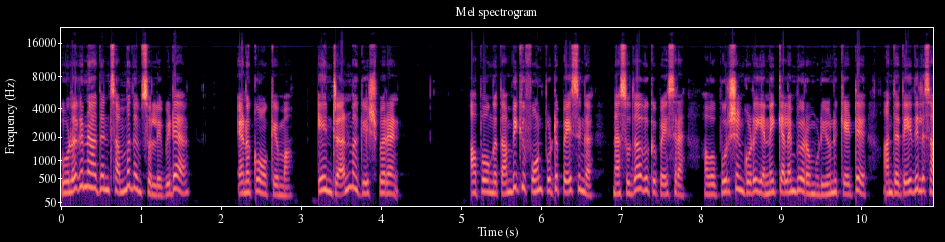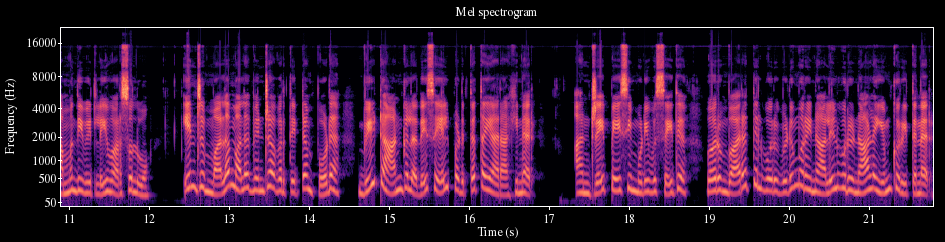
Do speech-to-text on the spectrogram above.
உலகநாதன் சம்மதம் சொல்லிவிட எனக்கும் ஓகேம்மா என்றான் மகேஸ்வரன். அப்போ உங்க தம்பிக்கு ஃபோன் போட்டு பேசுங்க. நான் சுதாவுக்கு பேசுறேன். அவ புருஷன் கூட என்னை கிளம்பி வர முடியும்னு கேட்டு அந்த தேதியில சம்மந்தி வீட்லயும் வர சொல்லுவோம். என்று மலமளவென்று அவர் திட்டம் போட வீட்டு ஆண்கள் அதை செயல்படுத்த தயாராகினர். அன்றே பேசி முடிவு செய்து வரும் வாரத்தில் ஒரு விடுமுறை நாளில் ஒரு நாளையும் குறித்தனர்.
